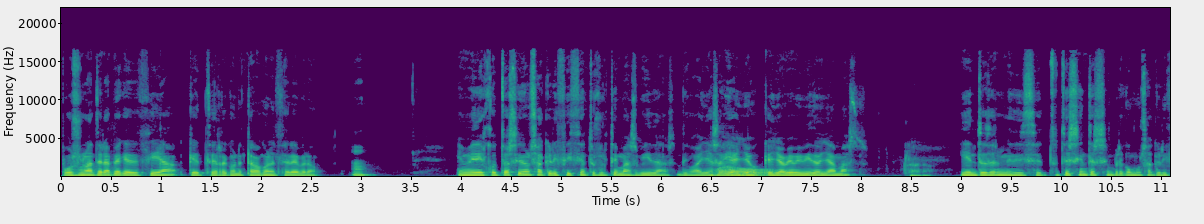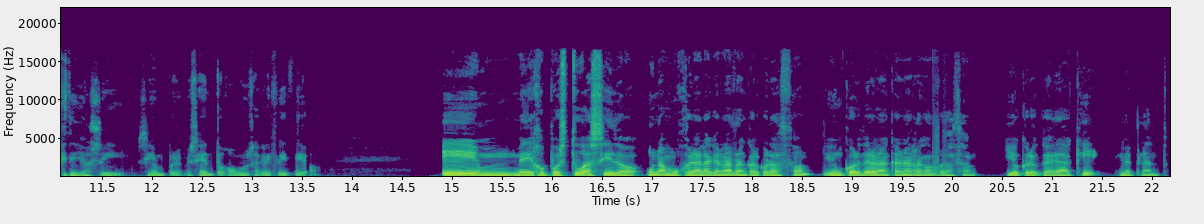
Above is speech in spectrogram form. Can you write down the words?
Pues una terapia que decía que te reconectaba con el cerebro. Ah, Y me dijo, tú has sido un sacrificio en tus últimas vidas. Digo, ah, ya sabía yo que yo había vivido ya más. Claro. Y entonces me dice, ¿tú te sientes siempre como un sacrificio? Y yo, sí, siempre me siento como un sacrificio. Y me dijo, pues tú has sido una mujer a la que han arrancado el corazón y un cordero a la que han arrancado el corazón. Yo creo que de aquí me planto.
